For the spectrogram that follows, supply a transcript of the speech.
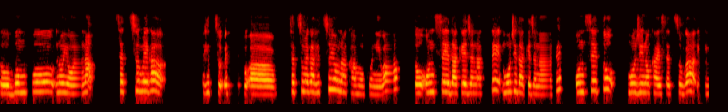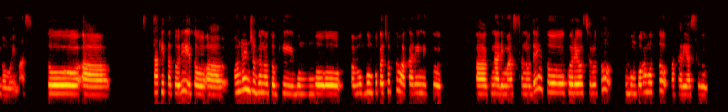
文法のような説明が必要説明が必要な科目には音声だけじゃなくて文字だけじゃなくて音声と文字の解説がいいと思います。とあさっき言った通り、えっと、あオンライン授業の時文法を文法がちょっと分かりにくくなりますので、えっと、これをすると文法がもっと分かりやすく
